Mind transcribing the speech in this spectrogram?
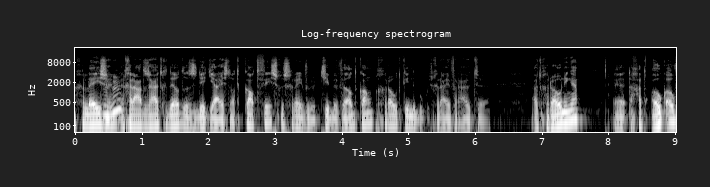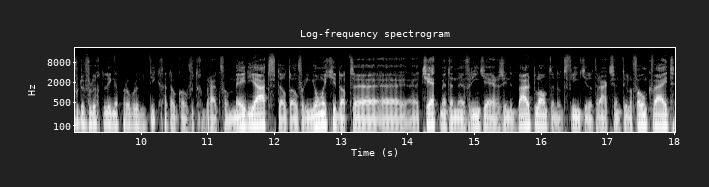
gelezen, Mhm. gratis uitgedeeld. Dat is, dit jaar is dat Katvis, geschreven door Tjibbe Veldkamp, groot kinderboekenschrijver uit, uit Groningen. Eh dat gaat ook over de vluchtelingenproblematiek. gaat ook over het gebruik van media. Het vertelt over een jongetje dat eh, eh, chat met een vriendje ergens in het buitenland. En dat vriendje dat raakt zijn telefoon kwijt.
